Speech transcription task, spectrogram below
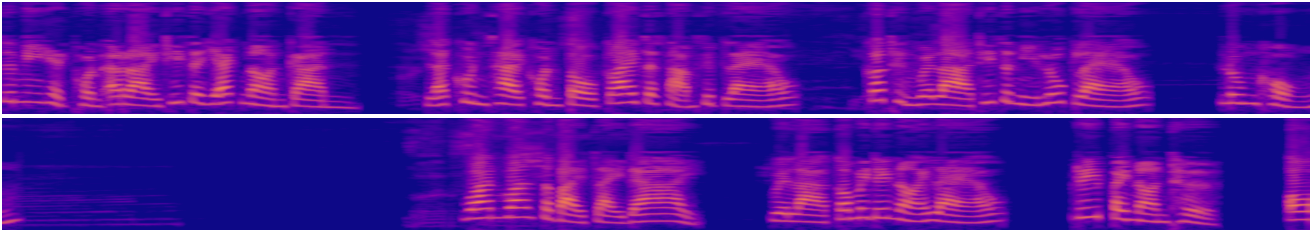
จะมีเหตุผลอะไรที่จะแยกนอนกัน และคุณชายคนโตใกล้จะสามสิบแล้ว ก็ถึงเวลาที่จะมีลูกแล้ว ลุงขง ว่านว่านสบายใจได้ เวลาก็ไม่ได้น้อยแล้ว รีบไปนอนเถอะ โอ้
